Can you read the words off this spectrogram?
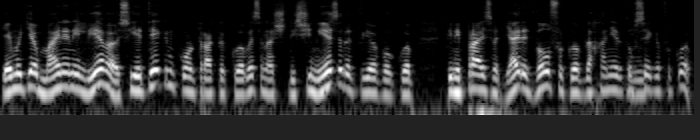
jy moet jou myn in die lewe hou. So jy teken kontrakte Kobus en as die Chinese dit vir jou wil koop teen die prys wat jy dit wil verkoop, dan gaan jy dit hmm. seker verkoop.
